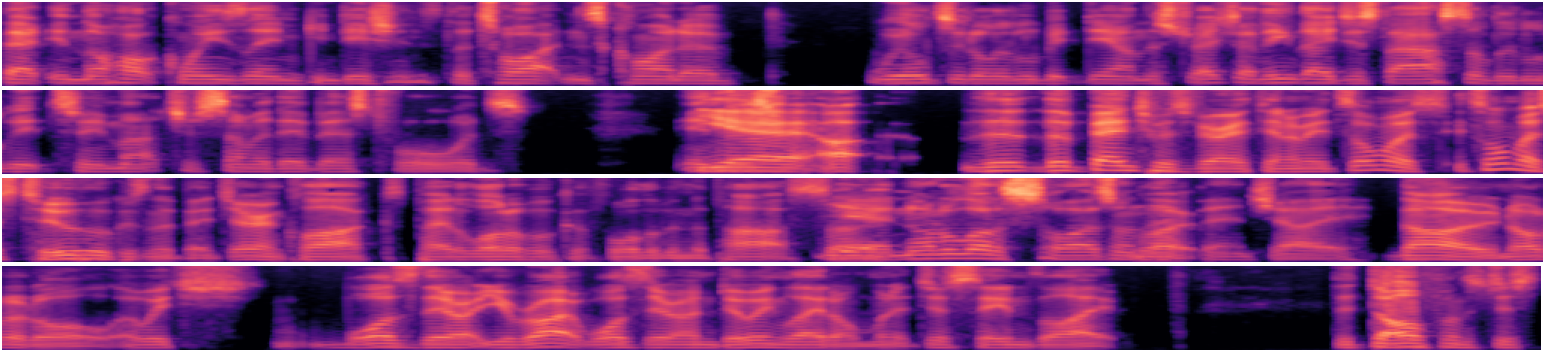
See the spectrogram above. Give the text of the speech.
that in the hot Queensland conditions, the Titans kind of wilted a little bit down the stretch. I think they just asked a little bit too much of some of their best forwards. yeah. Uh, the the bench was very thin. I mean, it's almost it's almost two hookers on the bench. Erin Clark's played a lot of hooker for them in the past. So yeah, not a lot of size on like- that bench, eh? no, not at all. Which was there. You're right. Was there undoing late on when it just seems like the Dolphins just.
